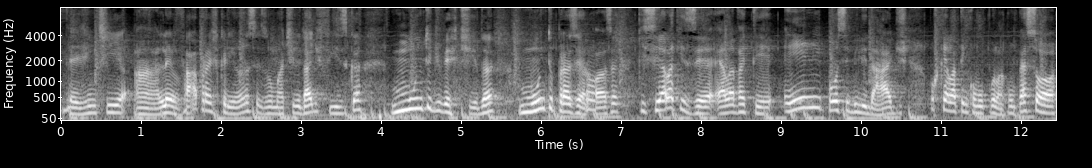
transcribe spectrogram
de a gente uh, levar para as crianças uma atividade física muito divertida, muito prazerosa, que se ela quiser, ela vai ter N possibilidades, porque ela tem como pular com o pé só,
